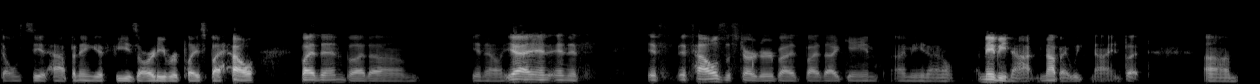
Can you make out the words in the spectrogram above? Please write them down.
don't see it happening if he's already replaced by Howell by then. But um, you know, yeah, and, and if if if Howell's the starter by by that game, I mean, I don't maybe not not by week nine, but um,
